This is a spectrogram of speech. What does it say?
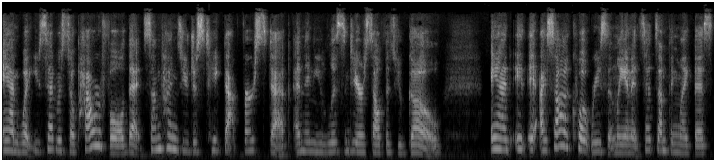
And what you said was so powerful that sometimes you just take that first step and then you listen to yourself as you go. And it, it, I saw a quote recently and it said something like this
